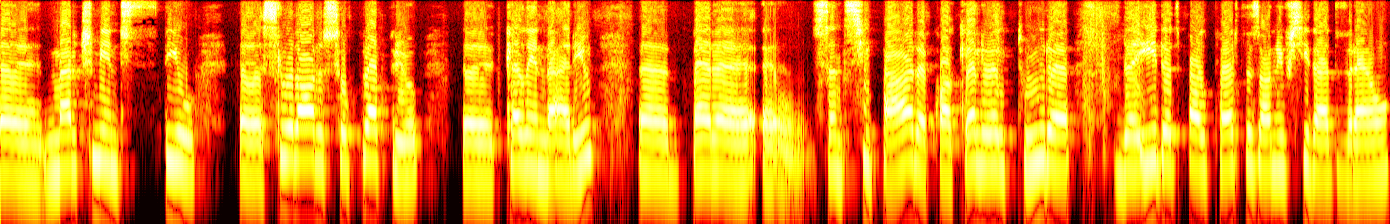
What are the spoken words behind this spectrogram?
uh, Marcos Mendes decidiu uh, acelerar o seu próprio uh, calendário para se antecipar a qualquer leitura da ida de Paulo Portas à Universidade de Verão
